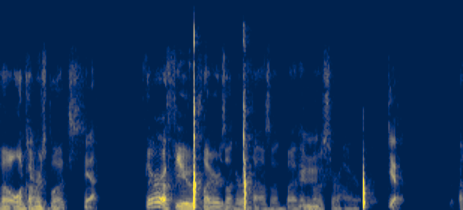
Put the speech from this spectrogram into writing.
the all comers blitz. Yeah. There are a few players under a thousand, but I think Mhm. most are higher. Yeah. Uh,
